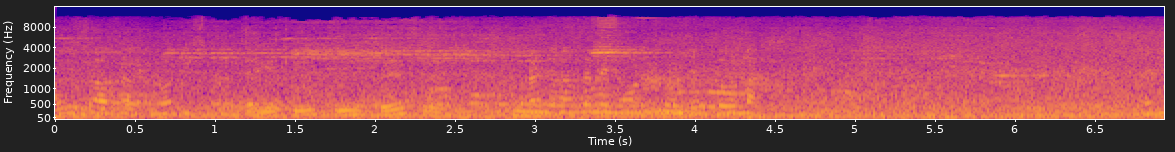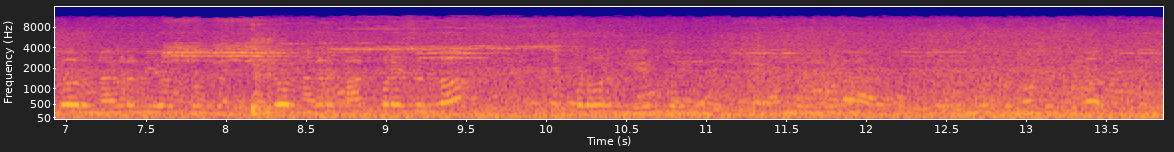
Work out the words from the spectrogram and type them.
అవిశ్వాసాలకు నోటీస్ జరిగింది. ప్రజలందరినీ గౌరవించుకొని చెప్తూ ఉన్నా. నెల్లూరు నగర నియోజకవర్గం నెల్లూరు నగర కార్పొరేషన్లో ఇప్పటివరకు ఏం జరిగింది? అందరం కూడా ఎందుకు నోటీస్ ఇవ్వాల్సి వచ్చింది?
